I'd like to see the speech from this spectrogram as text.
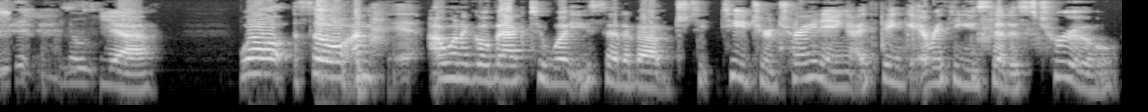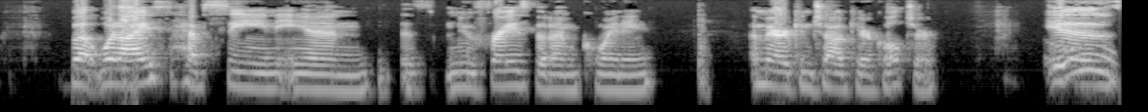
know, yeah Well, so I'm, I want to go back to what you said about t- teacher training. I think everything you said is true, but what I have seen in this new phrase that I'm coining, American child care culture, is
